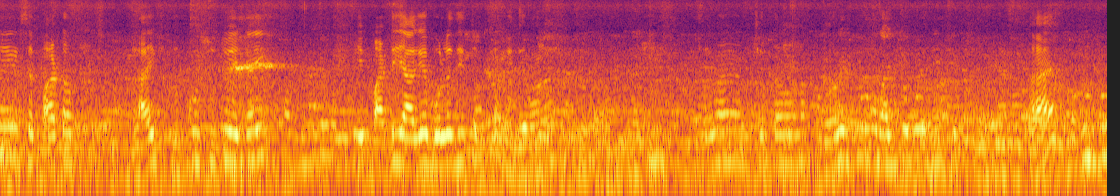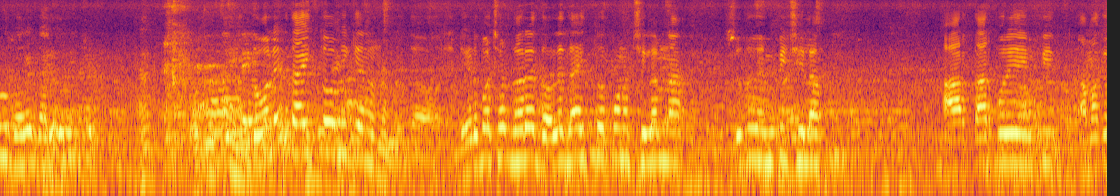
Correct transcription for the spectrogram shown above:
নেই সে পার্ট অফ লাইফ দুঃখ শুধু এটাই। এই পার্টি আগে বলে দিত আমি দেবো না। সেভাবে চিন্তা ভাবনা হ্যাঁ? দলের দায়িত্ব আমি কেন নেব? দেওয়া? দেড় বছর ধরে দলের দায়িত্ব কোনো ছিলাম না শুধু এমপি ছিলাম। আর তারপরে এমপি আমাকে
